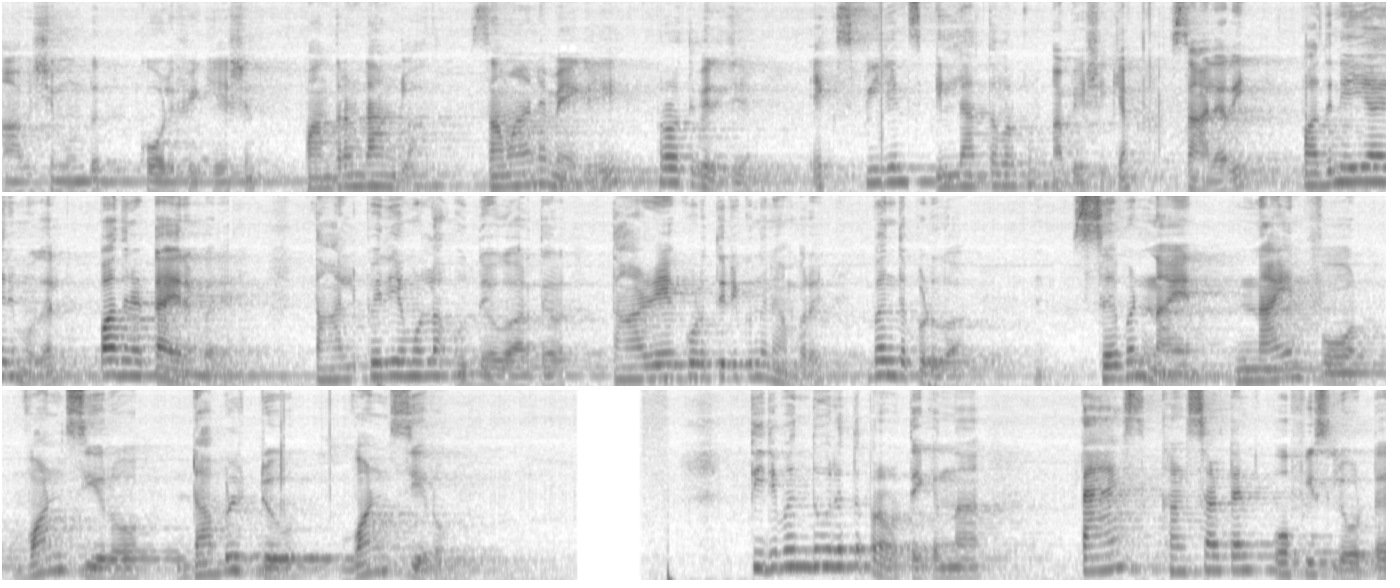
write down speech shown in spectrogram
ആവശ്യമുണ്ട്. ക്വാളിഫിക്കേഷൻ പന്ത്രണ്ടാം ക്ലാസ്. സമാന മേഖലയിൽ പ്രവൃത്തി പരിചയം. എക്സ്പീരിയൻസ് ഇല്ലാത്തവർക്കും അപേക്ഷിക്കാം. സാലറി പതിനയ്യായിരം മുതൽ പതിനെട്ടായിരം വരെ. താല്പര്യമുള്ള ഉദ്യോഗാർത്ഥികൾ താഴെ കൊടുത്തിരിക്കുന്ന നമ്പറിൽ ബന്ധപ്പെടുക. Seven nine nine four one zero double two one zero. തിരുവനന്തപുരത്ത് പ്രവർത്തിക്കുന്ന ടാക്സ് കൺസൾട്ടന്റ് ഓഫീസിലോട്ട്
